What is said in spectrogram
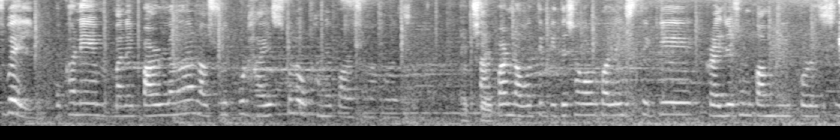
টুয়েলভ ওখানে মানে পারলাঙ্গা নসরতপুর হাই স্কুলে ওখানে পড়াশোনা করেছি। আচ্ছা। তারপর নবদ্বীপ বিদ্যাসাগর কলেজ থেকে গ্রাজুয়েশন কমপ্লিট করেছি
